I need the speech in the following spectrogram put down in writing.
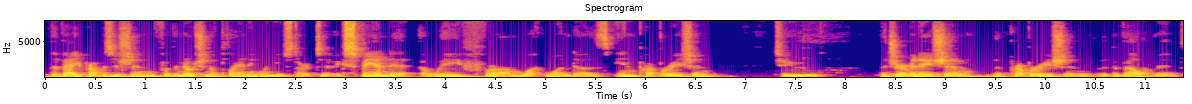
the value proposition for the notion of planning when you start to expand it away from what one does in preparation to the germination, the preparation, the development,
